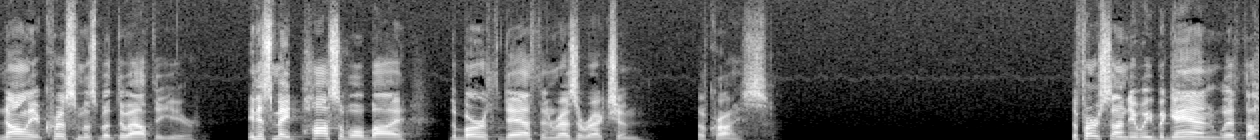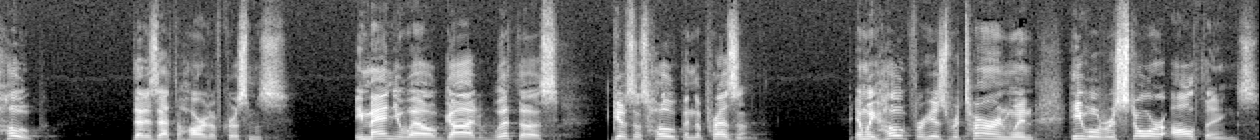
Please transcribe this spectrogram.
not only at Christmas, but throughout the year. And it's made possible by the birth, death, and resurrection of Christ. The first Sunday, we began with the hope that is at the heart of Christmas. Emmanuel, God with us, gives us hope in the present. And we hope for his return when he will restore all things.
